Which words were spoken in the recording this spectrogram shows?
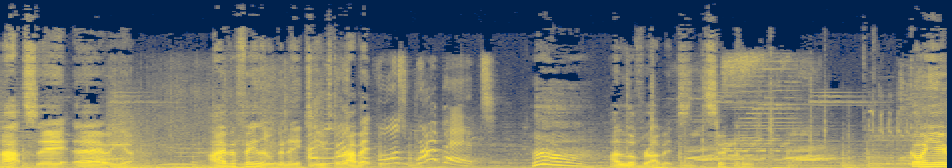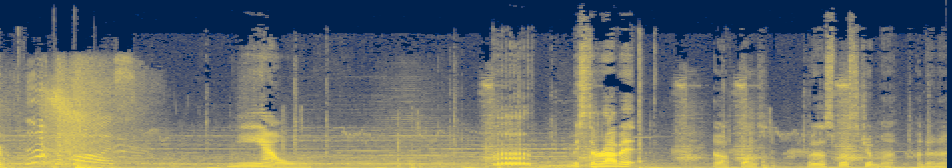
That's it. There we go. I have a feeling we're going to need to use the rabbit. Rabbit! I love rabbits. It's so cool. Go on, you. Meow. Mr. Rabbit. Oh, balls. Was I supposed to jump that? I don't know.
